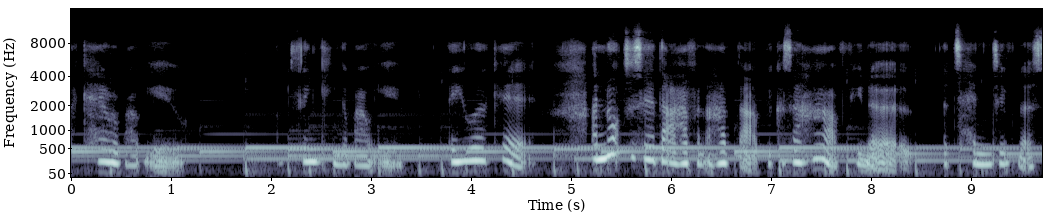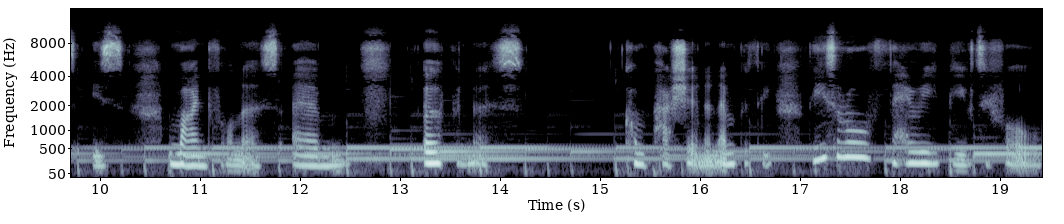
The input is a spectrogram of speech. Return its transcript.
I care about you, I'm thinking about you. Are you okay? And not to say that I haven't had that because I have, you know, attentiveness is mindfulness, um, openness, compassion and empathy. These are all very beautiful,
